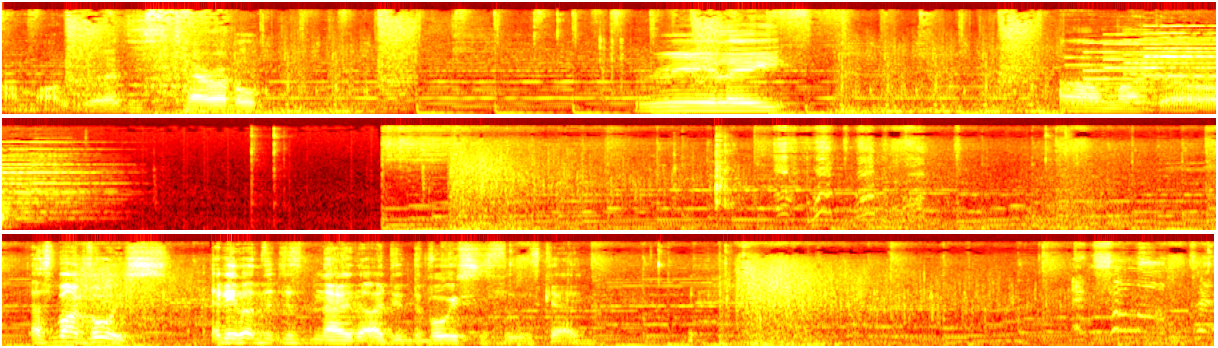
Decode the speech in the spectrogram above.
Oh my word, this is terrible. Really? Oh my god. That's my voice. Anyone that doesn't know that I did the voices for this game. Excellente!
